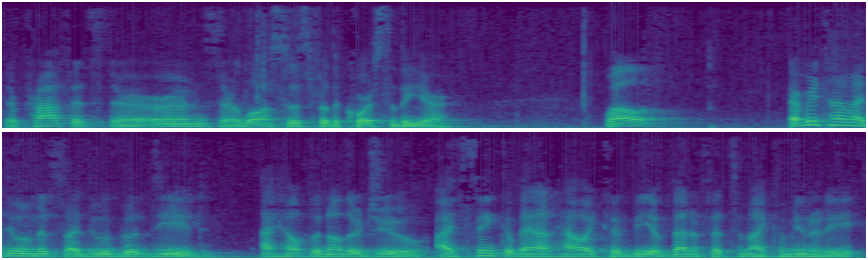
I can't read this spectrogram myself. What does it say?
their profits, their earns, their losses for the course of the year. Well, every time I do a mitzvah, I do a good deed, I help another Jew, I think about how I could be of benefit to my community,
